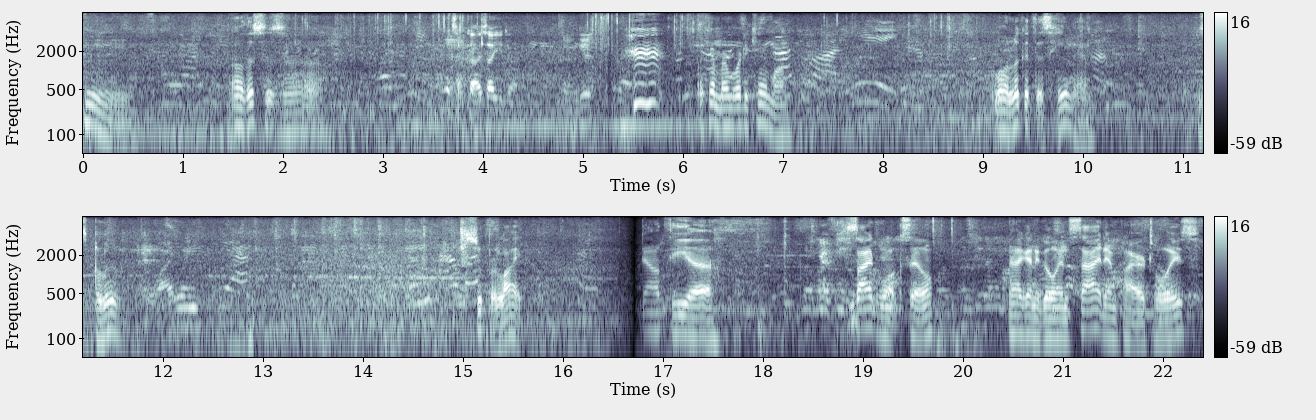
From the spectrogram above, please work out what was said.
Hmm. Oh, this is, uh, What's up, guys? How you doing? Doing good. I can't remember what he came on. Whoa, look at this He-Man. He's blue. Super light. Out the uh, sidewalk sale. Now I'm gonna go inside Empire Toys.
